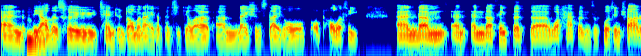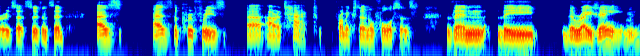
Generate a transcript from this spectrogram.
and mm-hmm. the others who tend to dominate a particular um, nation state or, or polity. And um, and and I think that uh, what happens, of course, in China is that Susan said, as as the peripheries uh, are attacked from external forces, then the the regime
